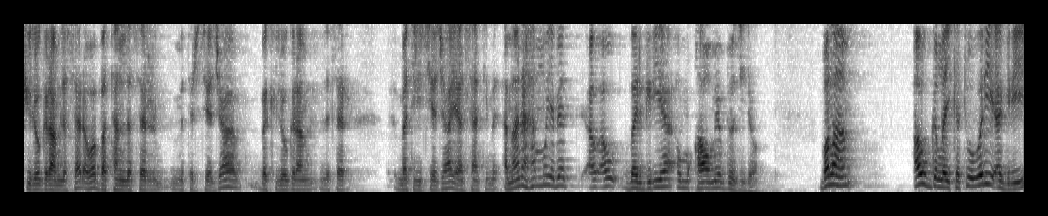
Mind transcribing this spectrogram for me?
کیلوگرام لەسەر ئەوە بەتەن لەسەر مترسێجا بە کیلوگرام لەسەر مەتری سێجا یان سانتی ئەمانە هەموویە بێت ئەو ئەو بەرگریە ئەو مقاومێ بدۆزیدەوە بەڵام ئەو گڵی کە تۆ وەری ئەگری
